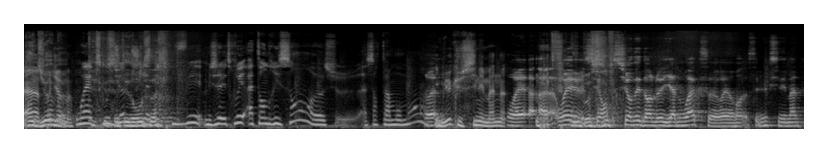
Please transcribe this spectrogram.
Ah, Podium. Podium. Ouais, Qu'est-ce que Podium, c'était drôle je ça trouvé, mais je l'avais trouvé attendrissant euh, sur- à certains moments. Ouais. Et mieux que Cinéman. ouais ah, ah, ouais si on, si on est dans le Yann Wax euh, ouais c'est mieux que Cinéman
